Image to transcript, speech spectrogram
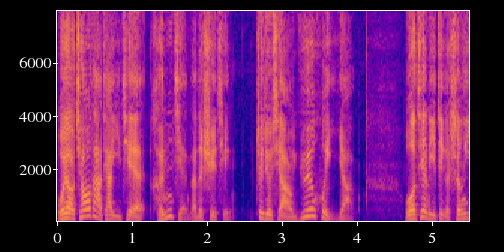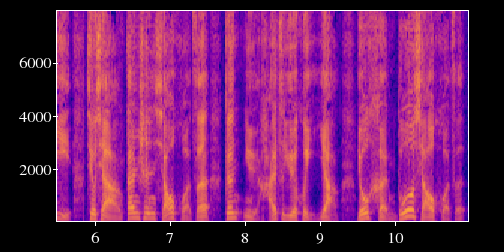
我要教大家一件很简单的事情，这就像约会一样。我建立这个生意，就像单身小伙子跟女孩子约会一样，有很多小伙子。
